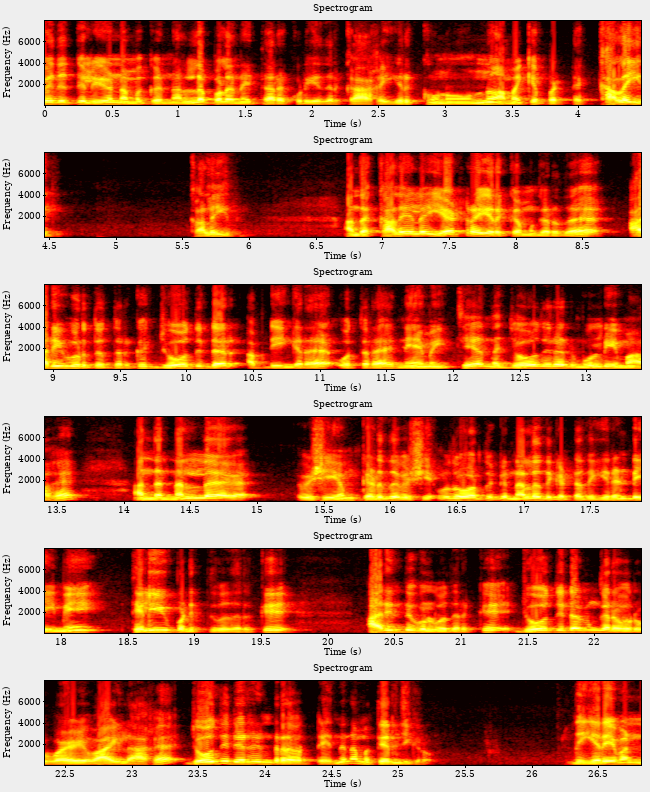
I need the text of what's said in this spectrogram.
விதத்திலையும் நமக்கு நல்ல பலனை தரக்கூடியதற்காக இருக்கணும்னு அமைக்கப்பட்ட கலை இது. கலை இது. அந்த கலையில் ஏற்ற இறக்கம்ங்கிறத அறிவுறுத்தத்திற்கு ஜோதிடர் அப்படிங்கிற ஒருத்தரை நியமித்து அந்த ஜோதிடர் மூலியமாக அந்த நல்ல விஷயம் கெடுத விஷயம் உதவுறதுக்கு நல்லது கெட்டது இரண்டையுமே தெளிவுபடுத்துவதற்கு அறிந்து கொள்வதற்கு ஜோதிடம்ங்கிற ஒரு வழி வாயிலாக ஜோதிடர்ன்றவர்கிட்டேருந்து நம்ம தெரிஞ்சுக்கிறோம். இந்த இறைவன்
